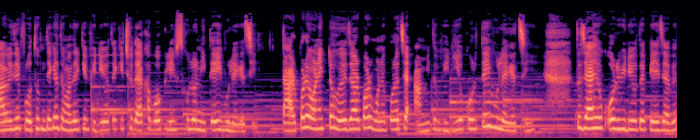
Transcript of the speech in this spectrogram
আমি যে প্রথম থেকে তোমাদেরকে ভিডিওতে কিছু দেখাবো ক্লিপসগুলো নিতেই ভুলে গেছি। তারপরে অনেকটা হয়ে যাওয়ার পর মনে পড়েছে আমি তো ভিডিও করতেই ভুলে গেছি। তো যাই হোক, ওর ভিডিওতে পেয়ে যাবে।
